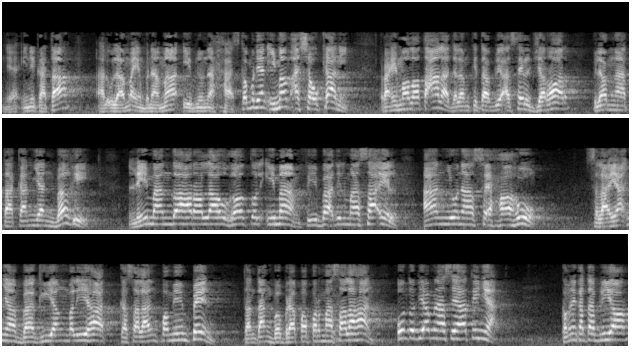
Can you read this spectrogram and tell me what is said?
Ya ini kata al ulama yang bernama Ibnu Nahas. Kemudian Imam Ash-Shawkani rahimahullah taala dalam kitab beliau Asil Jarar beliau mengatakan yang bagi liman dhahara lahu ghaltul imam fi ba'dil masail an yunasihahu selayaknya bagi yang melihat kesalahan pemimpin tentang beberapa permasalahan untuk dia menasihatinya. Kemudian kata beliau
